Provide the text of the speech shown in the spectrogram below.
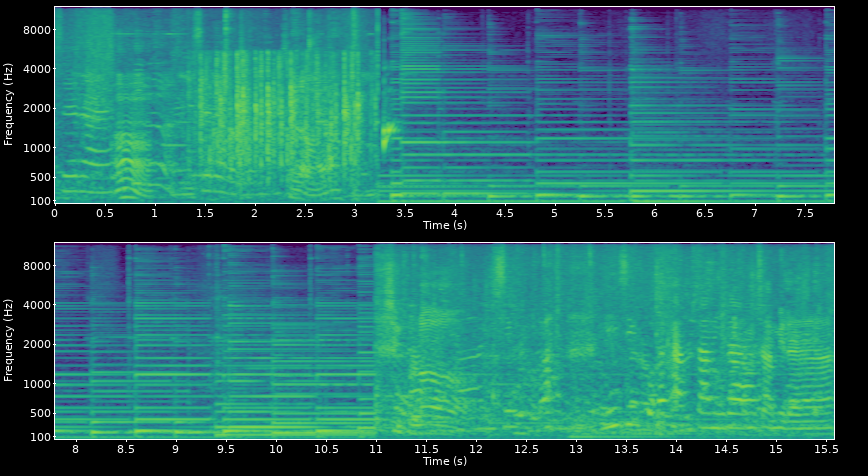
쓰라. 어, 응, 쓰라고. 잘 나와요. 신불러 민식보다 민식보다 감사합니다. 감사합니다.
